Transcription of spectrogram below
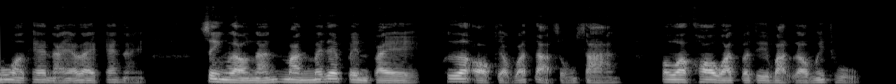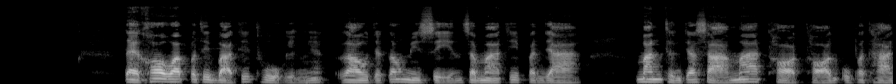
มั่วแค่ไหนอะไรแค่ไหน สิ่งเหล่านั้นมันไม่ได้เป็นไปเพื่อออกจากวัฏฏะสงสาร เพราะว่าข้อวัดปฏิบัติเราไม่ถูก แต่ข้อวัดปฏิบัติที่ถูกอย่างเนี้ยเราจะต้องมีศีลสมาธิปัญญา มันถึงจะสามารถถอดถอนอุปทาน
